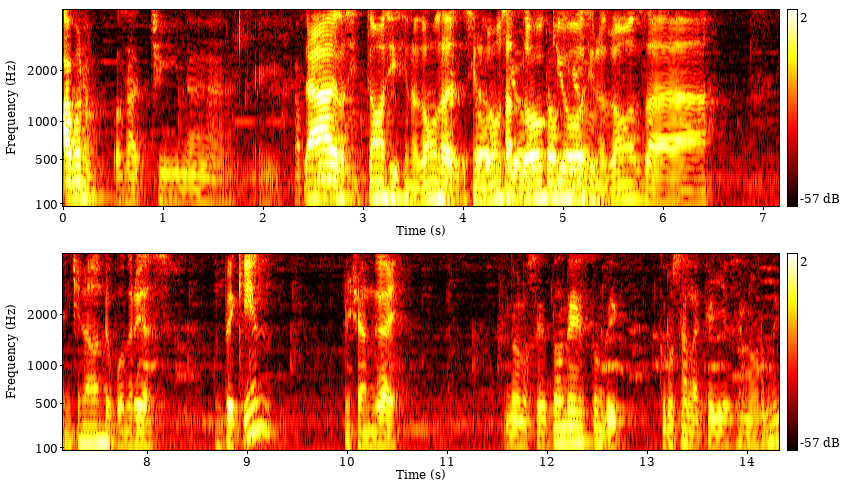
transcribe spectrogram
Ah, bueno, o sea, China, eh, Japón. Claro, si, no, si, si nos vamos a, si nos vamos a Tokio, Tokio, Tokio. si nos vamos a... ¿En China dónde pondrías? ¿En Pekín? ¿En Shanghái? No lo sé. ¿Dónde es donde cruzan la calle? Es enorme.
